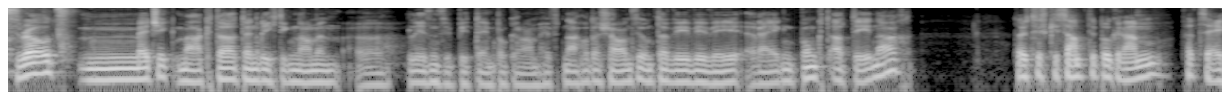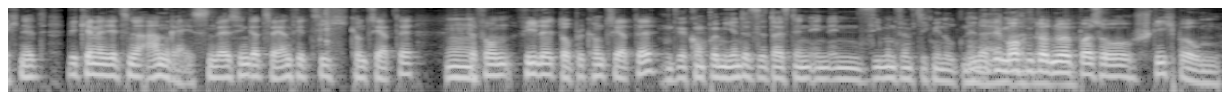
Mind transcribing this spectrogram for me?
Crossroads Magic mag da den richtigen Namen. Äh, lesen Sie bitte im Programmheft nach oder schauen Sie unter www.reigen.at nach. Da ist das gesamte Programm verzeichnet. Wir können jetzt nur anreißen, weil es sind ja 42 Konzerte, davon viele Doppelkonzerte. Und wir komprimieren das da ist in, in, in 57 Minuten hinein. Wir machen also, da nur ein paar so Stichproben.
